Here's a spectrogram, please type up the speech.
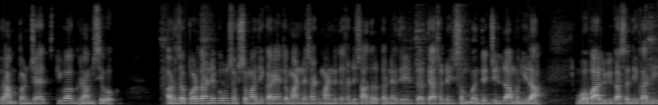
ग्रामपंचायत किंवा ग्रामसेवक अर्ज पडताळणी करून सक्षम अधिकारी यांच्या मान्यसाठी मान्यतेसाठी सादर करण्यात येईल. तर त्यासाठी संबंधित जिल्हा महिला व बालविकास अधिकारी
